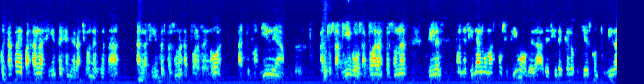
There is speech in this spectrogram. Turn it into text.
pues trata de pasar a las siguientes generaciones, ¿verdad? A las siguientes personas a tu alrededor, a tu familia, a tus amigos, a todas las personas, diles, pues decide algo más positivo, ¿verdad? Decide qué es lo que quieres con tu vida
